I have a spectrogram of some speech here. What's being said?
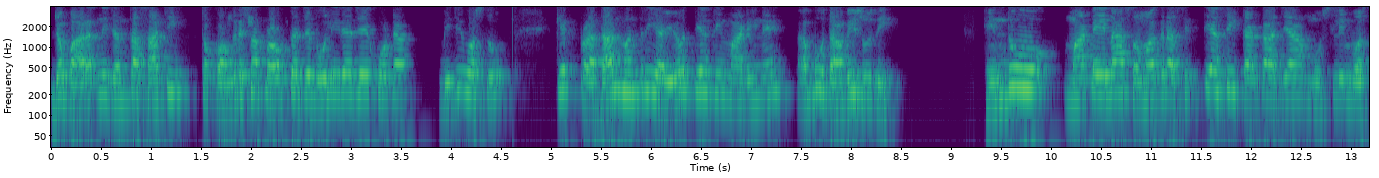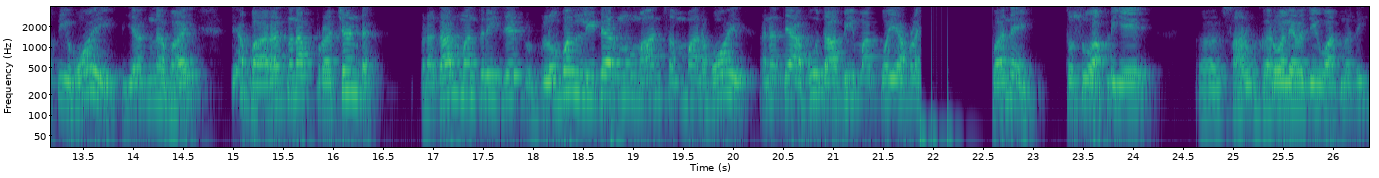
જો ભારતની જનતા સાચી, તો કોંગ્રેસના પ્રવક્તા જે બોલી રહ્યા છે એ ખોટા. બીજી વસ્તુ કે પ્રધાનમંત્રી અયોધ્યાથી માંડીને અબુ ધાબી સુધી હિન્દુ માટેના સમગ્ર સિત્યાસી ટકા જ્યાં મુસ્લિમ વસ્તી હોય, યજ્ઞભાઈ, ત્યાં ભારતના પ્રચંડ પ્રધાનમંત્રી જે ગ્લોબલ લીડરનું માન સન્માન હોય અને ત્યાં અબુ ધાબીમાં કોઈ આપણે બને, તો શું આપણી એ સારું ગર્વ લેવા જેવી વાત નથી?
